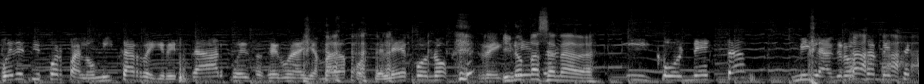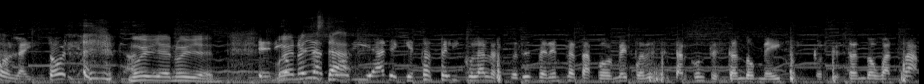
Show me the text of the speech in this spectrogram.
puedes ir por palomitas, regresar, puedes hacer una llamada por teléfono, Y no pasa regresas nada. Y conectas milagrosamente con la historia. Muy bien, muy bien. Te digo Bueno, que ahí la está. teoría de que estas películas las puedes ver en plataforma y puedes estar contestando mails y contestando WhatsApp.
